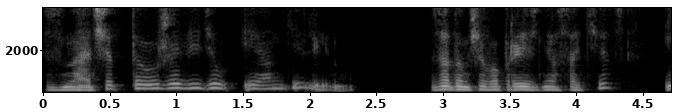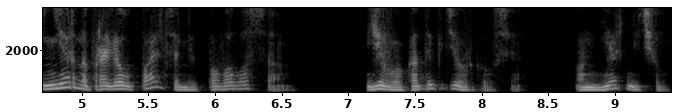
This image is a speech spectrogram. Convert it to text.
Значит, ты уже видел и Ангелину. Задумчиво произнес отец и нервно провел пальцами по волосам. Его кадык дергался. Он нервничал,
